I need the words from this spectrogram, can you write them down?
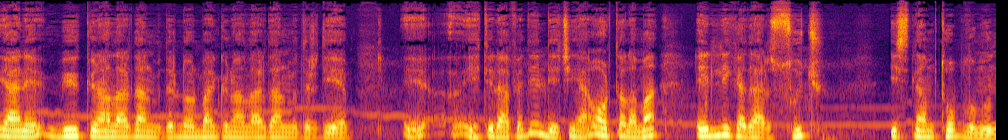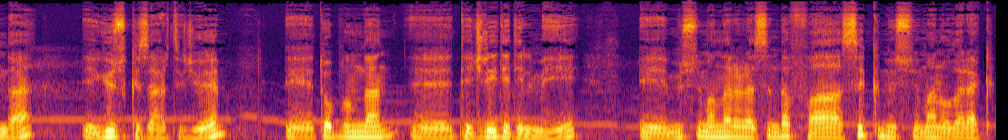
yani büyük günahlardan mıdır, normal günahlardan mıdır diye e, ihtilaf edildiği için yani ortalama 50 kadar suç İslam toplumunda e, yüz kızartıcı, e, toplumdan e, tecrit edilmeyi, e, Müslümanlar arasında fasık Müslüman olarak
